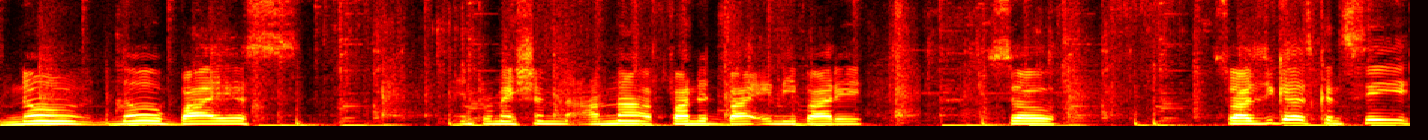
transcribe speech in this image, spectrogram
No, no bias information. I'm not funded by anybody. So, so as you guys can see,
